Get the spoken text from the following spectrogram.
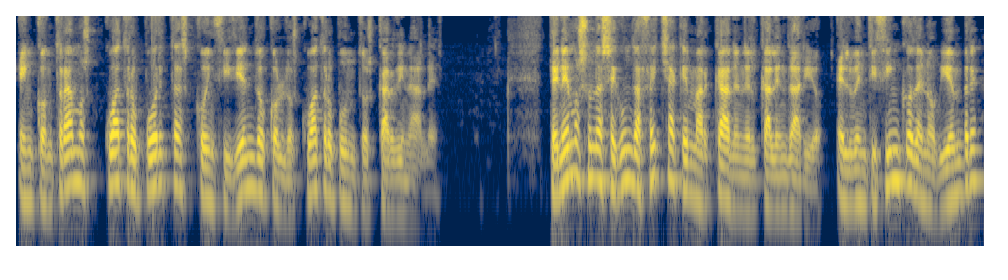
encontramos cuatro puertas coincidiendo con los cuatro puntos cardinales. Tenemos una segunda fecha que marcar en el calendario, el 25 de noviembre,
